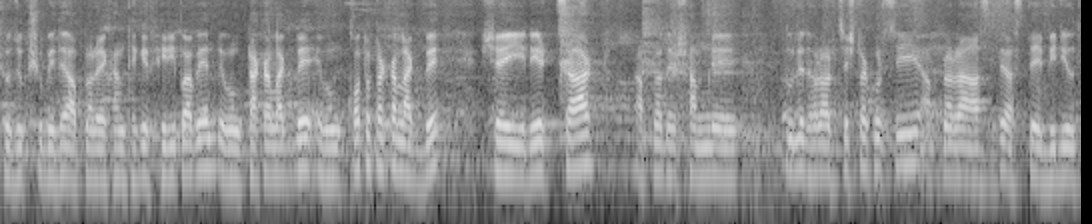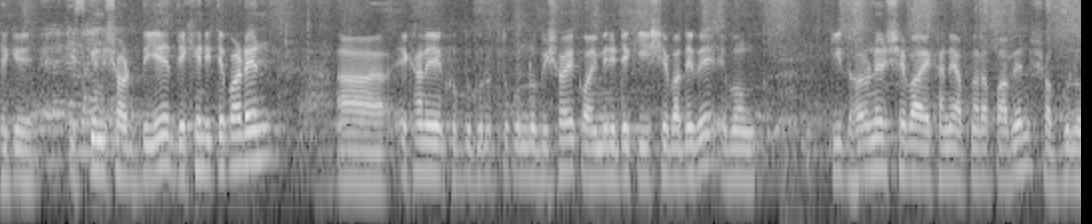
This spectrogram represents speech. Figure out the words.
সুযোগ সুবিধা আপনারা এখান থেকে ফ্রি পাবেন এবং টাকা লাগবে এবং কত টাকা লাগবে, সেই রেট চার্ট আপনাদের সামনে তুলে ধরার চেষ্টা করছি। আপনারা আস্তে আস্তে ভিডিও থেকে স্ক্রিনশট দিয়ে দেখে নিতে পারেন। এখানে খুব গুরুত্বপূর্ণ বিষয়, কয় মিনিটে কি সেবা দেবে এবং কি ধরনের সেবা এখানে আপনারা পাবেন? সবগুলো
